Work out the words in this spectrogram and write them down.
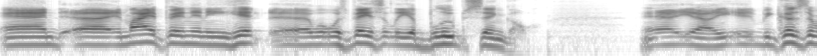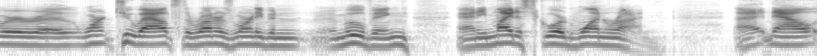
and uh, in my opinion, he hit uh, what was basically a bloop single. Uh, you know, because there were uh, weren't two outs, the runners weren't even moving, and he might have scored one run. now,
